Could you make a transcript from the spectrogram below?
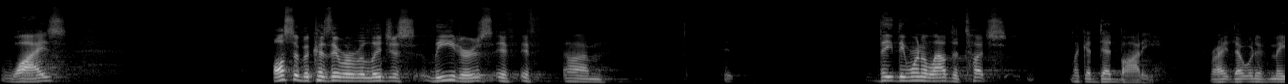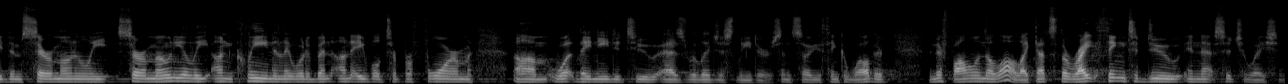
wise. Also, because they were religious leaders, if, if um, they, they weren't allowed to touch like a dead body right? That would have made them ceremonially, ceremonially unclean and they would have been unable to perform um, what they needed to as religious leaders. And so you're thinking, well, they're, I mean, they're following the law. Like that's the right thing to do in that situation.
